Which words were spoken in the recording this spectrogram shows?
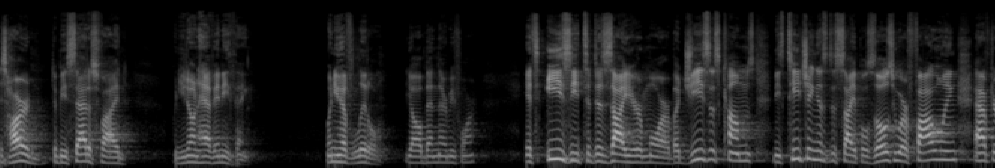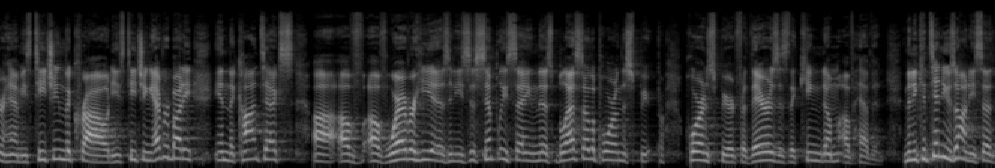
It's hard to be satisfied when you don't have anything, when you have little. Y'all been there before? It's easy to desire more. But Jesus comes and he's teaching his disciples, those who are following after him. He's teaching the crowd. He's teaching everybody in the context uh, of, of wherever he is. And he's just simply saying this Blessed are the poor in, the spirit, poor in spirit, for theirs is the kingdom of heaven. And then he continues on. He says,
